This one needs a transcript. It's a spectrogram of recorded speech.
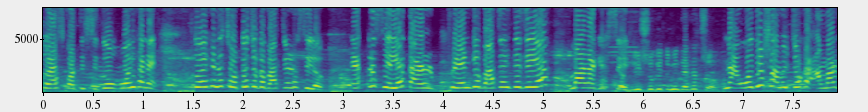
ক্লাস করতেছি। তো ওইখানে তো এখানে ছোট ছোট বাচ্চারা ছিল। একটা ছেলে তার ফ্রেন্ডকে বাঁচাইতে যেয়ে মারা গেছে। দৃশ্য কি তুমি দেখেছ? না ওদের স্বামীর চোখে আমার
